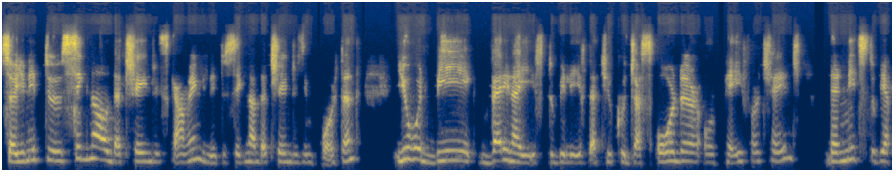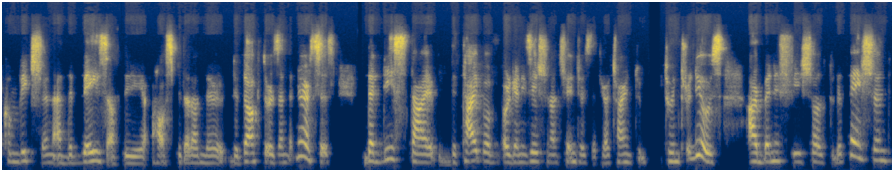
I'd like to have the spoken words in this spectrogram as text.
so you need to signal that change is coming. You need to signal that change is important. You would be very naive to believe that you could just order or pay for change. There needs to be a conviction at the base of the hospital and the, the doctors and the nurses that this type, the type of organizational changes that you're trying to, to introduce are beneficial to the patient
